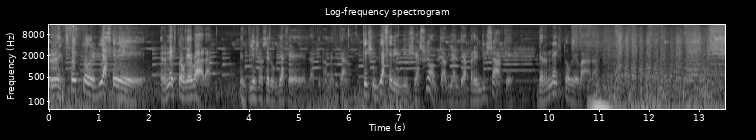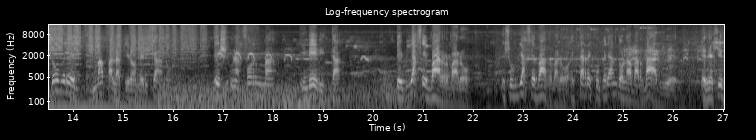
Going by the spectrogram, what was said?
Respecto del viaje de Ernesto Guevara, empieza a ser un viaje latinoamericano, que es un viaje de iniciación también, de aprendizaje, de Ernesto Guevara, sobre el mapa latinoamericano. Es una forma inédita de viaje bárbaro. Es un viaje bárbaro, está recuperando la barbarie, es decir,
